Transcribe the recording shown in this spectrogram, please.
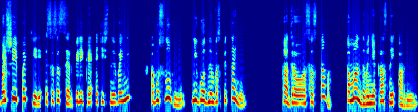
Большие потери СССР в Великой Отечественной войне обусловлены негодным воспитанием кадрового состава командования Красной армии,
